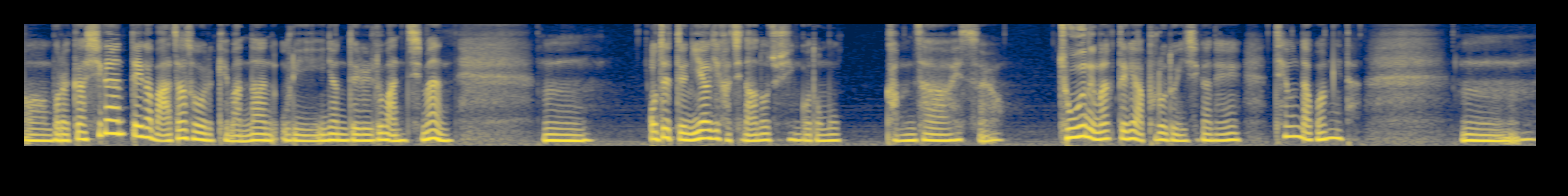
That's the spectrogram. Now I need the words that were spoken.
어 뭐랄까 시간대가 맞아서 이렇게 만난 우리 인연들도 많지만 음 어쨌든 이야기 같이 나눠 주신 거 너무 감사했어요. 좋은 음악들이 앞으로도 이 시간을 채운다고 합니다. 음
